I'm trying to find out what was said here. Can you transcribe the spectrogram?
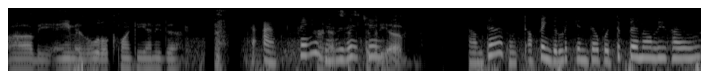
Uh, the aim is a little clunky. I need to I'm turn that licking. sensitivity up. I'm double, I'm finger licking, double dipping on these hoes.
